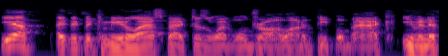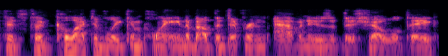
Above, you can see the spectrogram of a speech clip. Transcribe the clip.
Yeah, I think the communal aspect is what will draw a lot of people back, even if it's to collectively complain about the different avenues that this show will take.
